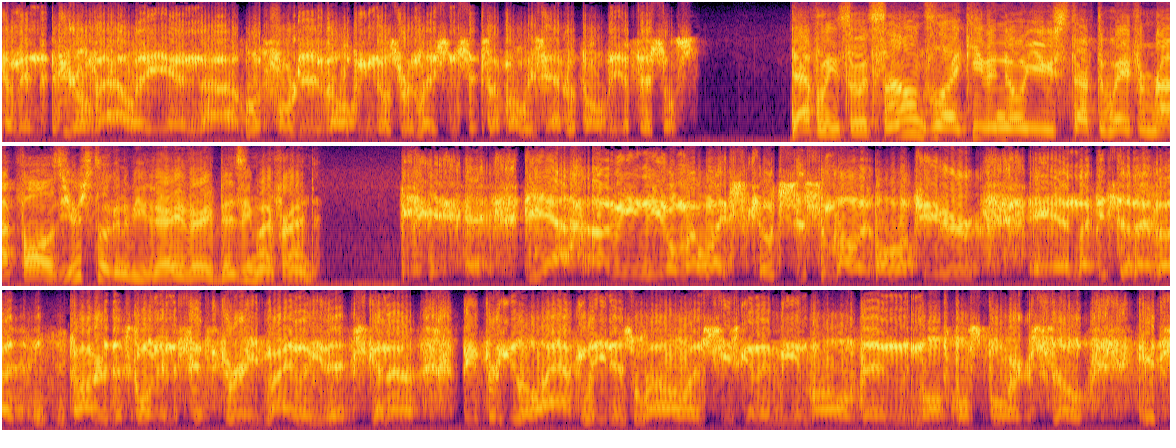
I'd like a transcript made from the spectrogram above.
come into Bureau Valley and uh, look forward to developing those relationships I've always had with all the officials. Definitely. So it sounds like even though you stepped away from Rock Falls, you're still going to be very, very busy, my friend. yeah, I mean, you know, my wife's coaches some volleyball up here, and like I said, I have a daughter that's going into fifth grade, Miley, that's going to be a pretty little athlete as well, and she's going to be involved in multiple sports. So it's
